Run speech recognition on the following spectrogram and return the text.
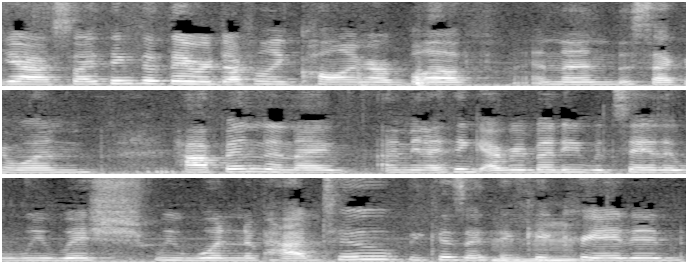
yeah. So I think that they were definitely calling our bluff, and then the second one happened, and I I mean I think everybody would say that we wish we wouldn't have had to because I think Mhm. it created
